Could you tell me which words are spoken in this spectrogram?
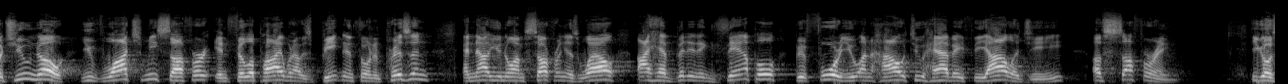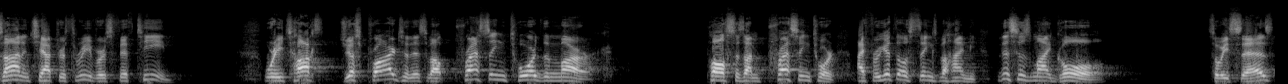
But you know, you've watched me suffer in Philippi when I was beaten and thrown in prison, and now you know I'm suffering as well. I have been an example before you on how to have a theology of suffering. He goes on in chapter 3, verse 15, where he talks just prior to this about pressing toward the mark. Paul says, I'm pressing toward. I forget those things behind me. This is my goal. So he says,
